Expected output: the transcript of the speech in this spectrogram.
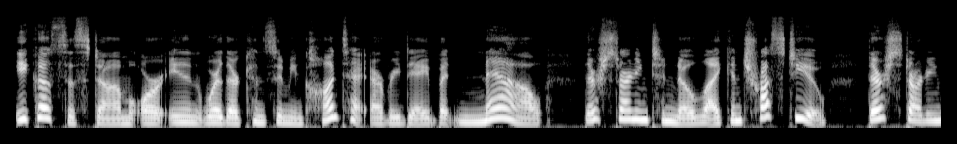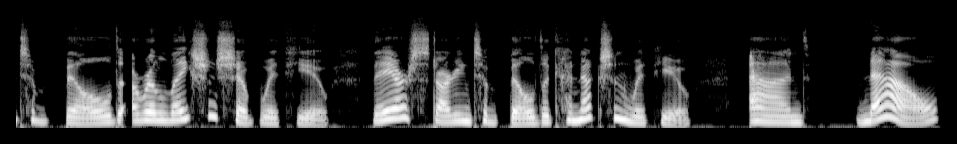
ecosystem or in where they're consuming content every day, but now they're starting to know, like, and trust you. They're starting to build a relationship with you. They are starting to build a connection with you. And now,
